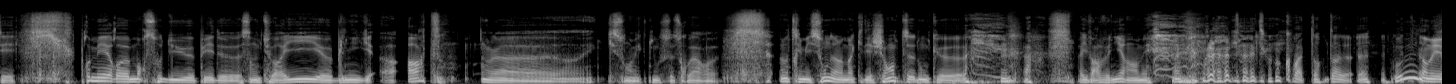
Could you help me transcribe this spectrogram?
D'écouter le premier euh, morceau du EP de Sanctuary, euh, Bleeding Heart, euh, qui sont avec nous ce soir euh, à notre émission dans la main qui déchante. Donc, euh, il va revenir, hein, mais donc, on va attendre. Oui, non mais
